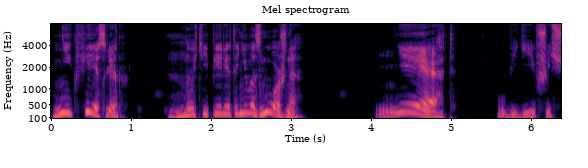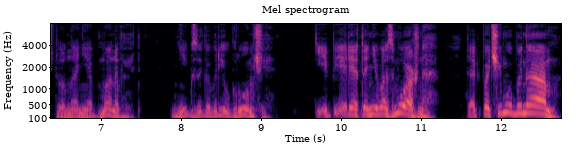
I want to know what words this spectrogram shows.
Ник Феслер. Но теперь это невозможно. Нет. Убедившись, что она не обманывает, Ник заговорил громче. Теперь это невозможно. Так почему бы нам?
